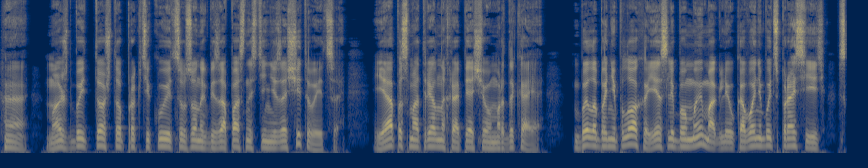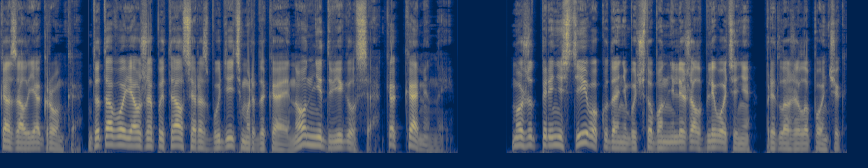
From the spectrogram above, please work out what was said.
«Ха, может быть, то, что практикуется в зонах безопасности, не засчитывается? Я посмотрел на храпящего Мордекая. «Было бы неплохо, если бы мы могли у кого-нибудь спросить», – сказал я громко. До того я уже пытался разбудить Мордекая, но он не двигался, как каменный. «Может, перенести его куда-нибудь, чтобы он не лежал в блевотине?» – предложила Пончик.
